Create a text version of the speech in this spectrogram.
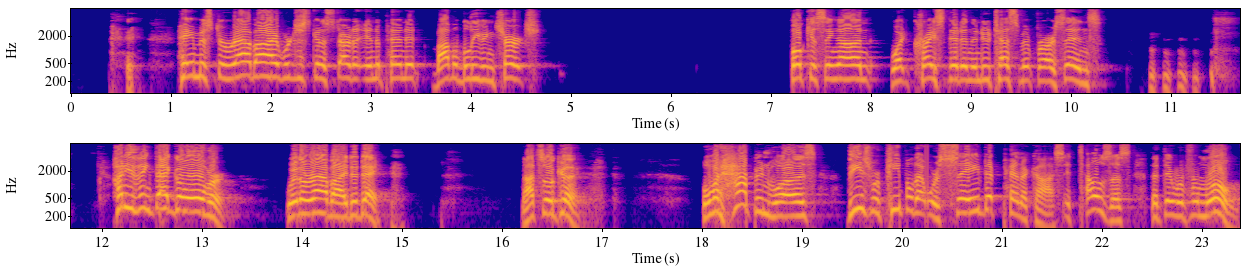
hey, Mr. Rabbi, we're just going to start an independent, Bible believing church focusing on what Christ did in the New Testament for our sins. How do you think that go over? with a rabbi today. Not so good. But what happened was these were people that were saved at Pentecost. It tells us that they were from Rome.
